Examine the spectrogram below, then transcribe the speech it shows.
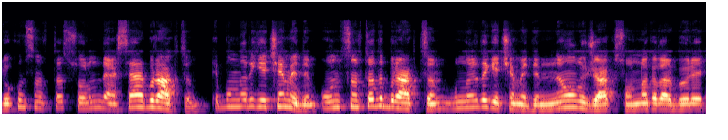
9. sınıfta sorunlu dersler bıraktım. E bunları geçemedim. 10. sınıfta da bıraktım. Bunları da geçemedim. Ne olacak? Sonuna kadar böyle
